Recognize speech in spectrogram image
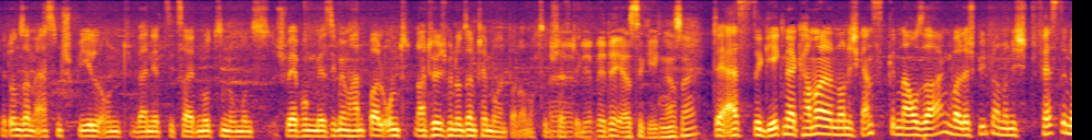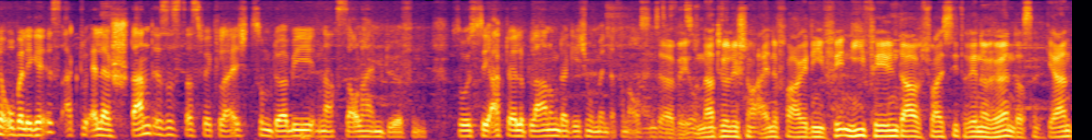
mit unserem ersten Spiel und werden jetzt die Zeit nutzen, um uns schwerpunktmäßig mit dem Handball und natürlich mit unserem Tempohandball auch noch zu äh, beschäftigen. Äh, wer wird der erste Gegner sein? Der erste Gegner kann man noch nicht ganz genau sagen, weil der Spielplan noch nicht fest in der Oberliga ist. Aktueller Stand ist es, dass wir gleich zum Derby nach Saulheim dürfen. So ist die aktuelle Planung, da gehe ich im Moment davon aus. Ein Derby. Und natürlich noch eine Frage, die nie fehlen darf. Ich weiß, die Trainer hören das nicht gern.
